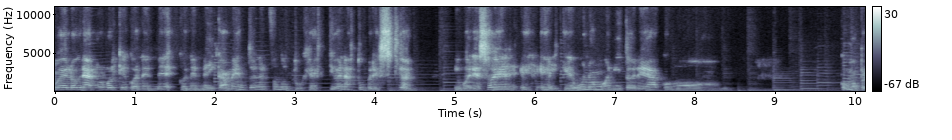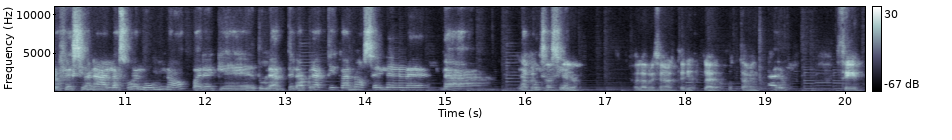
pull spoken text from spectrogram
Puede lograrlo porque con el, con el medicamento en el fondo tú gestionas tu presión y por eso es, es el que uno monitorea como como profesional a su alumno para que durante la práctica no se eleve la, la, pulsación. O la presión arterial, claro, justamente. Claro. Sí,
